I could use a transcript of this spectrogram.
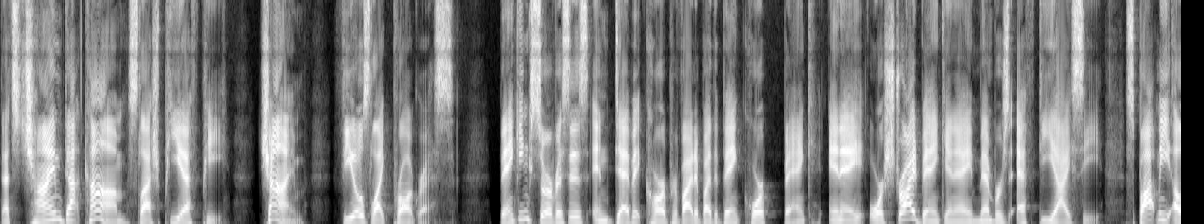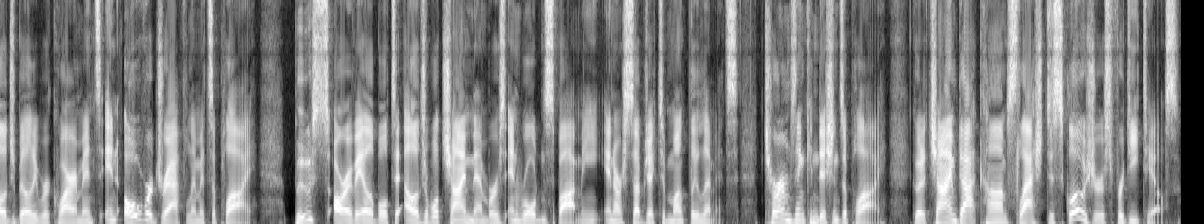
That's chime.com slash PFP. Chime feels like progress. Banking services and debit card provided by the Bancorp Bank NA or Stride Bank NA members FDIC. SpotMe eligibility requirements and overdraft limits apply. Boosts are available to eligible Chime members enrolled in SpotMe and are subject to monthly limits. Terms and conditions apply. Go to chime.com/disclosures for details.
